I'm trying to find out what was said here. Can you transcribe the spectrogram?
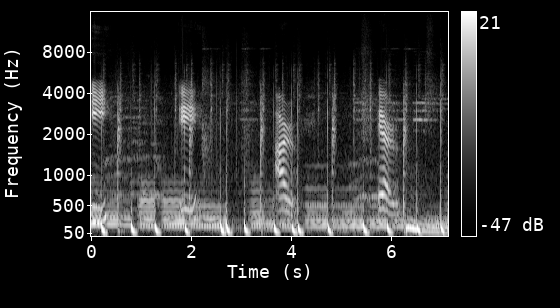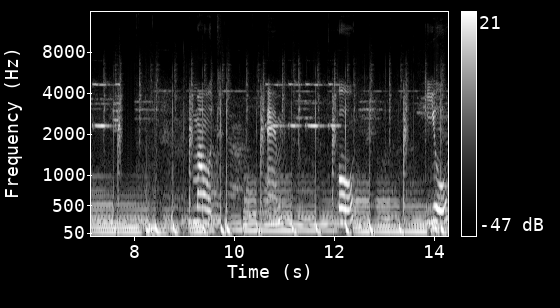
E A R air O U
